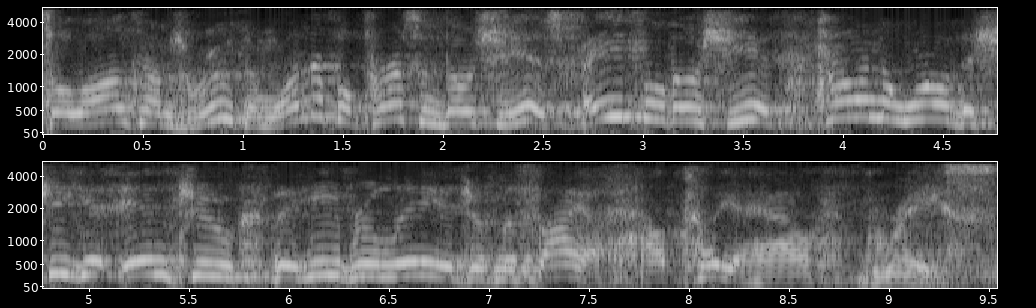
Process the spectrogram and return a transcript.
So along comes Ruth, and wonderful person though she is, faithful though she is, how in the world does she get into the Hebrew lineage of Messiah? I'll tell you how. Grace.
